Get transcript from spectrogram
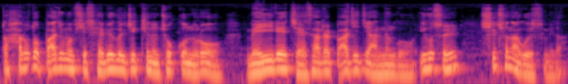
또 하루도 빠짐없이 새벽을 지키는 조건으로 매일의 제사를 빠지지 않는 것 이것을 실천하고 있습니다.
